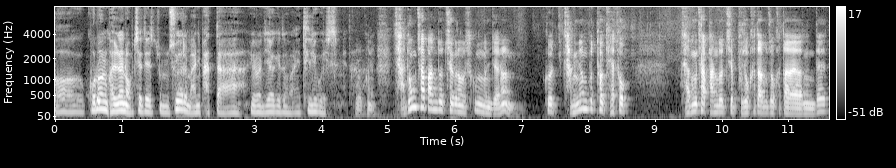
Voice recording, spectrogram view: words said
어 그런 관련 업체들 좀 수혜를 네. 많이 봤다 이런 이야기도 많이 들리고 있습니다. 그렇군요. 자동차 반도체 그럼 수급 문제는 그 작년부터 계속 자동차 반도체 부족하다 부족하다 하는데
